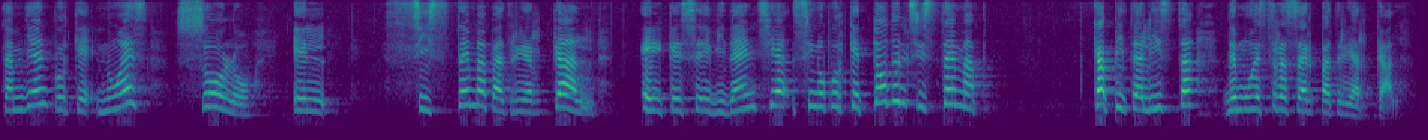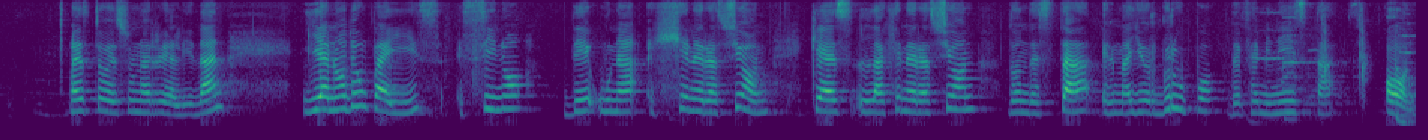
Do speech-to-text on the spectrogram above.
también porque no es solo el sistema patriarcal el que se evidencia, sino porque todo el sistema capitalista demuestra ser patriarcal. Esto es una realidad ya no de un país, sino de una generación que es la generación donde está el mayor grupo de feministas hoy.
